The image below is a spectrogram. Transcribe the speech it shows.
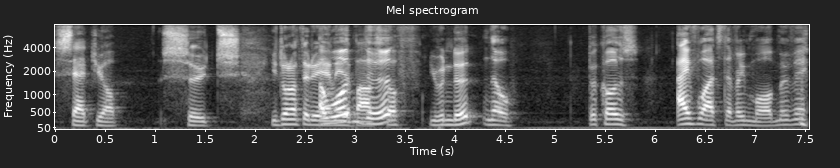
Set you up, suits. You don't have to do I any of the bad stuff. You wouldn't do it. No, because I've watched every mob movie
